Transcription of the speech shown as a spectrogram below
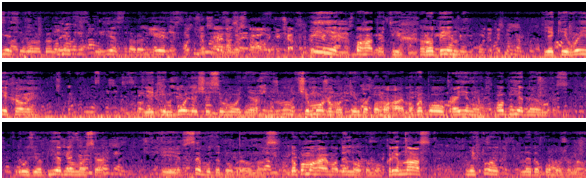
є Сєвєродонецьк, є все І багато тих родин, які виїхали, яким боляче сьогодні. Ну, чим можемо, тим допомагаємо. ВПО України об'єднуємося. Друзі, об'єднуємося і все буде добре у нас. Допомагаємо один одному. Крім нас, ніхто не допоможе нам.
